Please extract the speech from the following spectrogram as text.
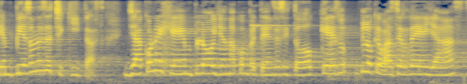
que empiezan desde chiquitas, ya con ejemplo, yendo a competencias y todo, qué es lo, lo que va a hacer de ellas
